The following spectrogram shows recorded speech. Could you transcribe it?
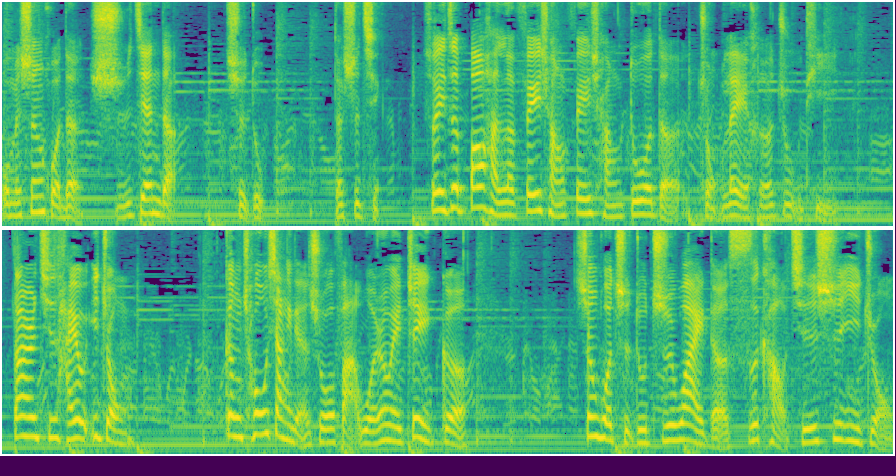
我们生活的时间的尺度的事情。所以这包含了非常非常多的种类和主题。当然，其实还有一种更抽象一点的说法，我认为这个生活尺度之外的思考，其实是一种。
